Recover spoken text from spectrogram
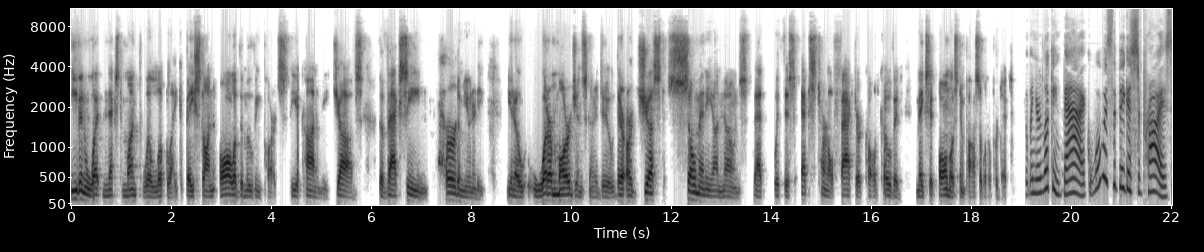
even what next month will look like based on all of the moving parts, the economy, jobs, the vaccine, herd immunity you know, what are margins going to do? There are just so many unknowns that with this external factor called COVID makes it almost impossible to predict. When you're looking back, what was the biggest surprise?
